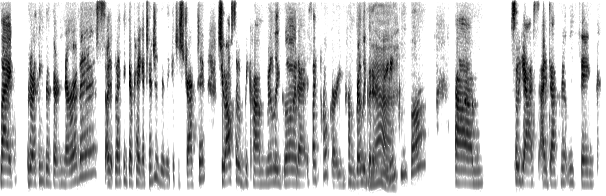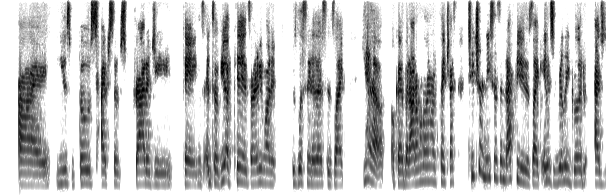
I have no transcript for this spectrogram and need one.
Like, do I think that they're nervous? Or do I think they're paying attention? Do they get distracted? So you also become really good at it's like poker. You become really good yeah. at reading people. Um, so yes, I definitely think I use those types of strategy things. And so if you have kids or anyone who's listening to this is like, yeah, okay, but I don't want to learn how to play chess. Teach your nieces and nephews. Like it is really good as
